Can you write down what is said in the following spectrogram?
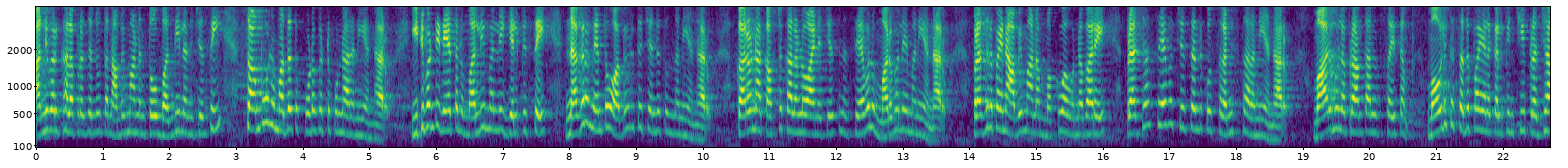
అన్ని వర్గాల ప్రజలు తన అభిమానంతో బందీలను చేసి సంపూర్ణ మద్దతు కూడగట్టుకున్నారని అన్నారు. ఇటువంటి నేతలు మళ్ళీ మళ్ళీ గెలిపిస్తే నగరం ఎంతో అభివృద్ధి చెందుతుందని అన్నారు. కరోనా కష్టకాలంలో ఆయన చేసిన సేవలు మరువలేమని అన్నారు. ప్రజలపైన అభిమానం మక్కువ ఉన్నవారే ప్రజాసేవ చేసేందుకు శ్రమిస్తారని అన్నారు. మారుమూల ప్రాంతాలకు సైతం మౌలిక సదుపాయాలు కల్పించి ప్రజా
